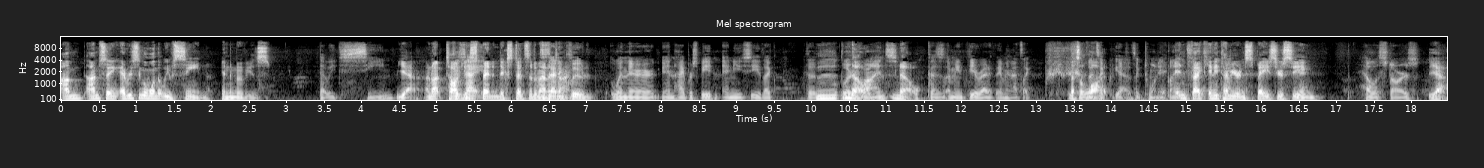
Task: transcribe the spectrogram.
I'm I'm saying every single one that we've seen in the movies. that we've seen. Yeah, I'm not talking that- spend an extensive amount of time. Does of that time. include when they're in hyperspeed and you see like the blurred no, lines? no. Because I mean, theoretically, I mean that's like That's a lot. like, yeah, it's like twenty planets. In fact, anytime you're in space, you're seeing hella stars. yeah.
